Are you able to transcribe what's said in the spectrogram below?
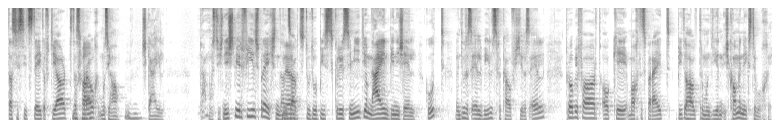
das ist jetzt State of the Art, das brauche muss ich haben. Mhm. Ist geil. Da musste ich nicht mehr viel sprechen. Dann ja. sagst du, du bist Größe Medium. Nein, bin ich L. Gut, wenn du das L willst, verkaufe ich dir das L. Probefahrt, okay, macht es bereit, Biohalter montieren, ich komme nächste Woche.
